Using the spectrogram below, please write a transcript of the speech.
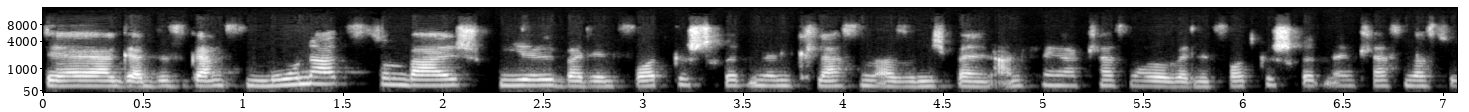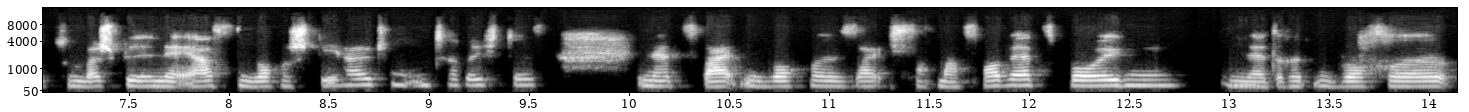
der, des ganzen Monats zum Beispiel bei den fortgeschrittenen Klassen, also nicht bei den Anfängerklassen, aber bei den fortgeschrittenen Klassen, dass du zum Beispiel in der ersten Woche Stehhaltung unterrichtest, in der zweiten Woche, sag ich sag mal, Vorwärtsbeugen, in der dritten Woche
